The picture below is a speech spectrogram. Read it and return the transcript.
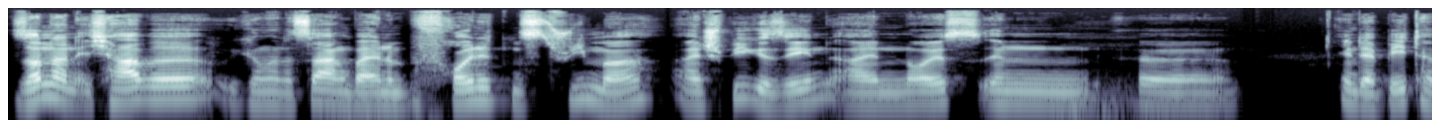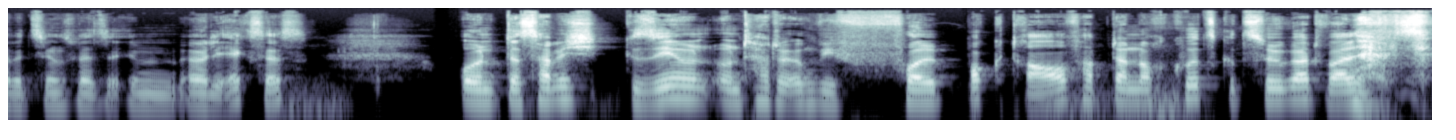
sondern ich habe, wie kann man das sagen, bei einem befreundeten Streamer ein Spiel gesehen, ein neues in, äh, in der Beta beziehungsweise im Early Access. Und das habe ich gesehen und, und hatte irgendwie voll Bock drauf. Habe dann noch kurz gezögert, weil ich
